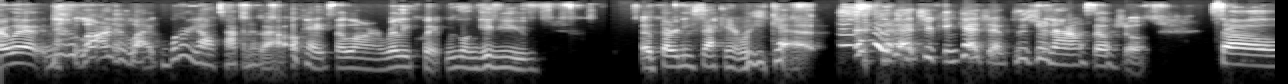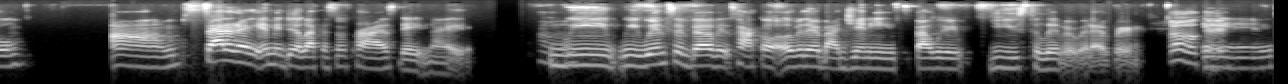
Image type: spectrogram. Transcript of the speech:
or whatever. Lauren is like, what are y'all talking about? Okay, so Lauren, really quick, we're gonna give you a 30 second recap so that you can catch up since you're not on social. So um Saturday, Emmett did like a surprise date night. Oh. We we went to Velvet Taco over there by Jeni's, by where you used to live or whatever. Oh, okay. And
